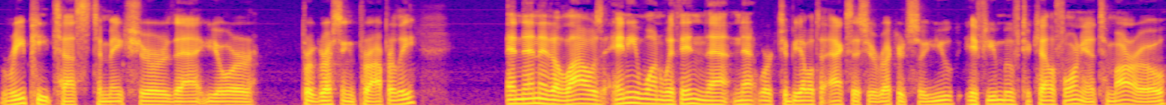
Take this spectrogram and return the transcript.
repeat tests to make sure that you're progressing properly. And then it allows anyone within that network to be able to access your records. So you, if you move to California tomorrow,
